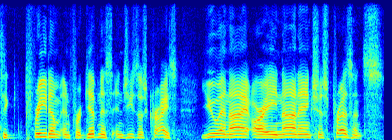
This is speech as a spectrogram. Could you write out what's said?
to freedom and forgiveness in Jesus Christ. You and I are a non anxious presence.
